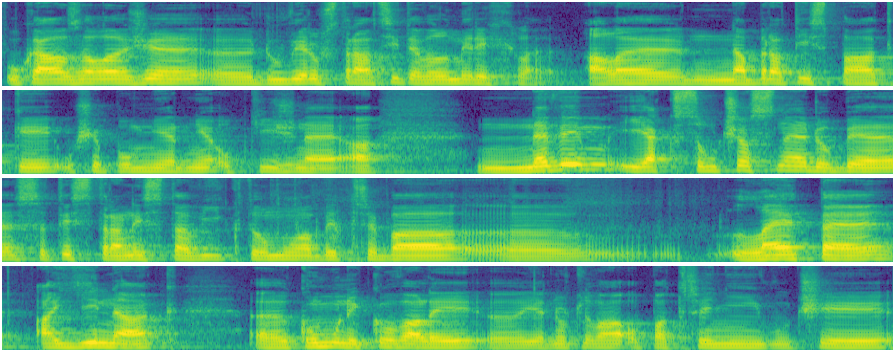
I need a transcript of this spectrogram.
ukázala, že eh, důvěru ztrácíte velmi rychle, ale nabratý zpátky už je poměrně obtížné a nevím, jak v současné době se ty strany staví k tomu, aby třeba eh, lépe a jinak eh, komunikovali jednotlivá opatření vůči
